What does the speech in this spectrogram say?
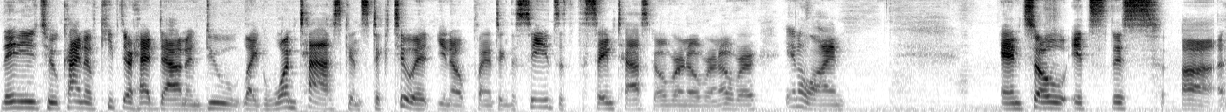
they need to kind of keep their head down and do like one task and stick to it, you know, planting the seeds. It's the same task over and over and over in a line. And so it's this, uh,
